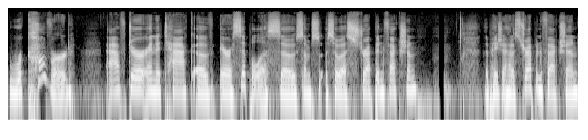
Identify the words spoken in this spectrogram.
recovered after an attack of erysipelas, so some so a strep infection. The patient had a strep infection,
